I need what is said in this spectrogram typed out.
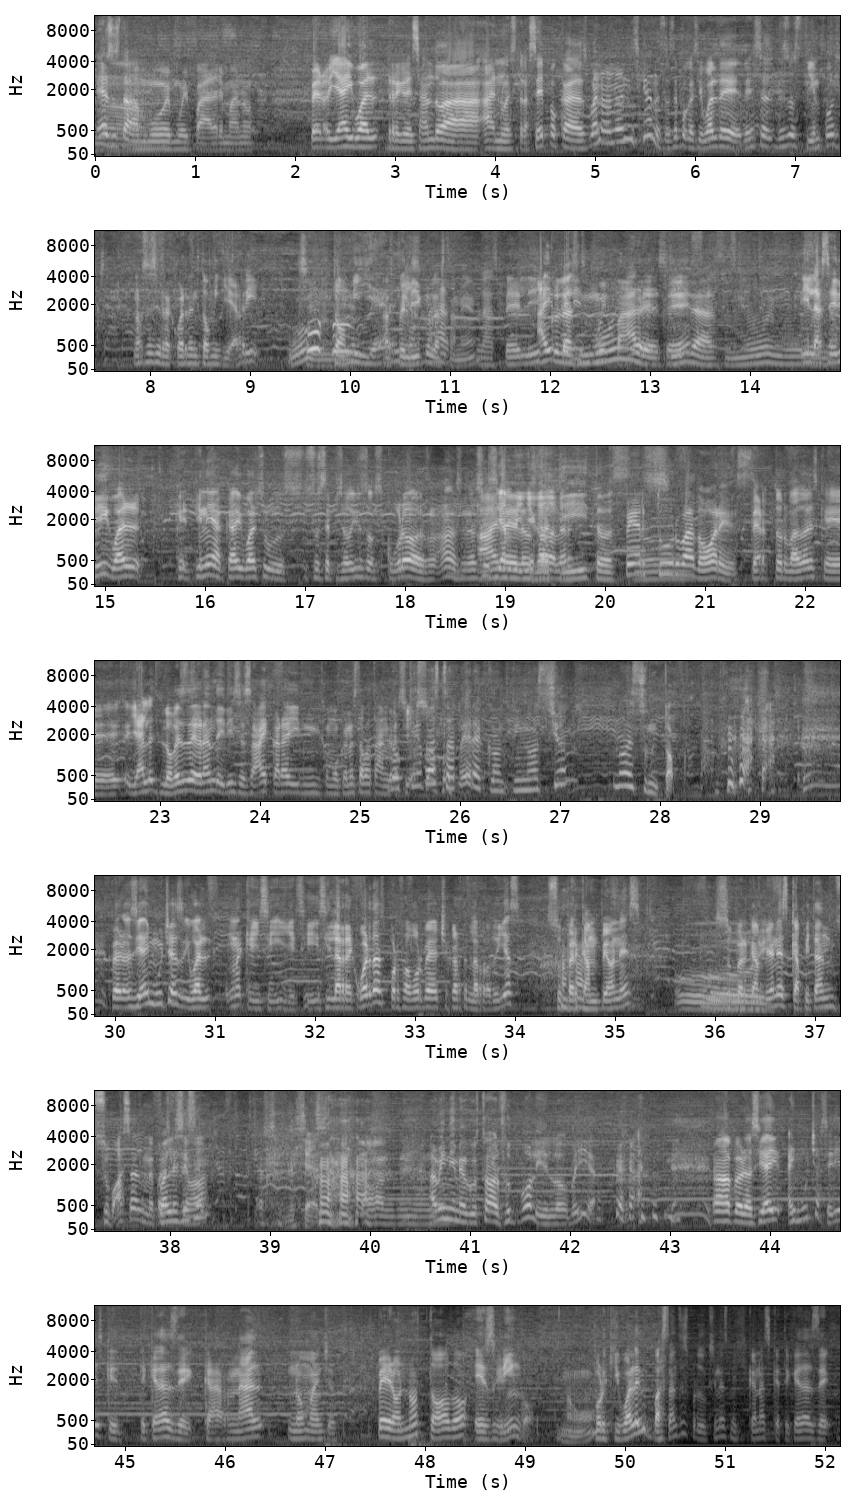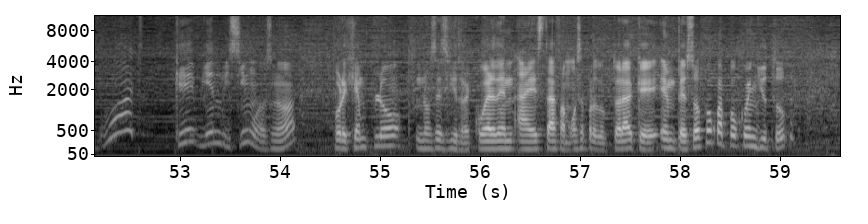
Eso estaba muy, muy padre, mano. Pero ya igual regresando a, a nuestras épocas, bueno, no, ni siquiera nuestras épocas, igual de, de, esos, de esos tiempos, no sé si recuerden Tommy Jerry. Uh, Tommy Jerry. Las películas también. Las películas Hay pelis muy, muy padres, ¿eh? muy, muy Y la serie igual, que tiene acá igual sus, sus episodios oscuros, ¿no? No sé Ay, si de los gatitos. Perturbadores. Perturbadores que ya lo ves de grande y dices, ay, caray, como que no estaba tan Lo que gracioso. vas a ver a continuación no es un top. Pero sí hay muchas, igual, una que sí, sí, si la recuerdas, por favor ve a checarte las rodillas. Supercampeones, Uh, Supercampeones, Capitán Subasa, me ¿Cuál parece es que se ese? A mí ni me gustaba el fútbol y lo veía. No, pero sí hay, hay muchas series que te quedas de carnal, no manches. Pero no todo es gringo. No. Porque igual hay bastantes producciones mexicanas que te quedas de, ¿what? Qué bien lo hicimos, ¿no? Por ejemplo, no sé si recuerden a esta famosa productora que empezó poco a poco en YouTube,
